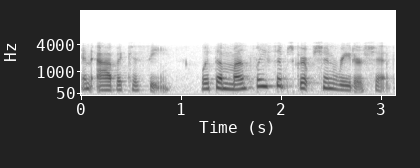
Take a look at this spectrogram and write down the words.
and advocacy with a monthly subscription readership.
